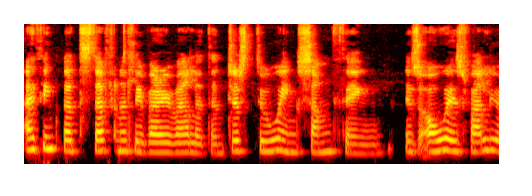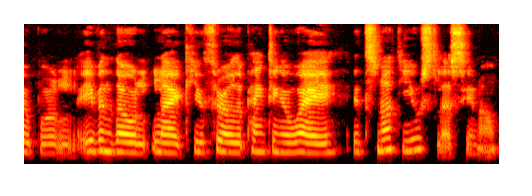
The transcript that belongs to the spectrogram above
I think that's definitely very valid, and just doing something is always valuable, even though, like, you throw the painting away, it's not useless, you know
